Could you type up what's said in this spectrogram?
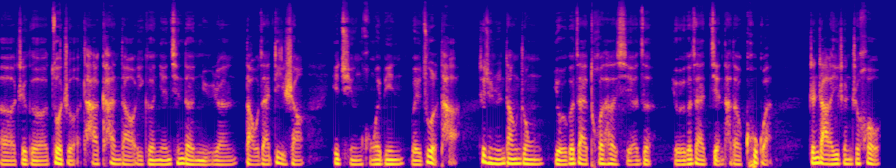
呃，这个作者他看到一个年轻的女人倒在地上，一群红卫兵围住了她。这群人当中，有一个在脱他的鞋子，有一个在剪他的裤管。挣扎了一阵之后，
